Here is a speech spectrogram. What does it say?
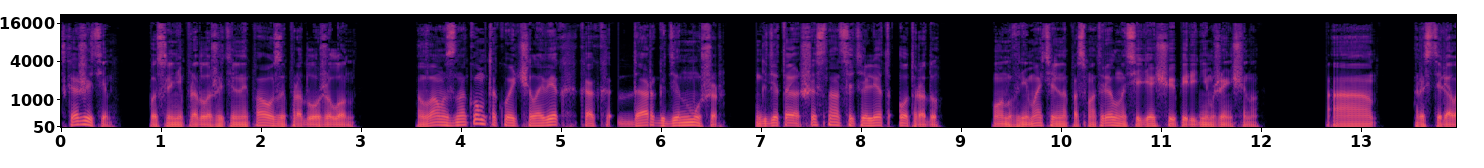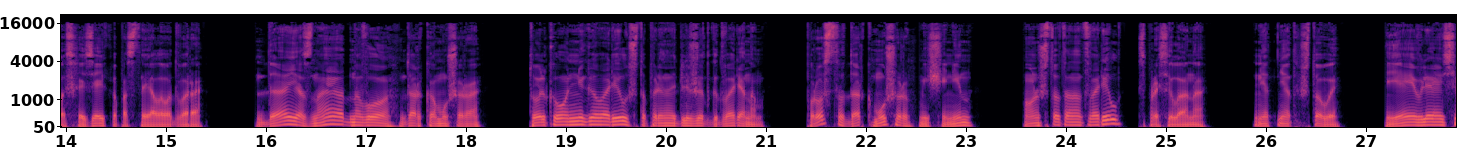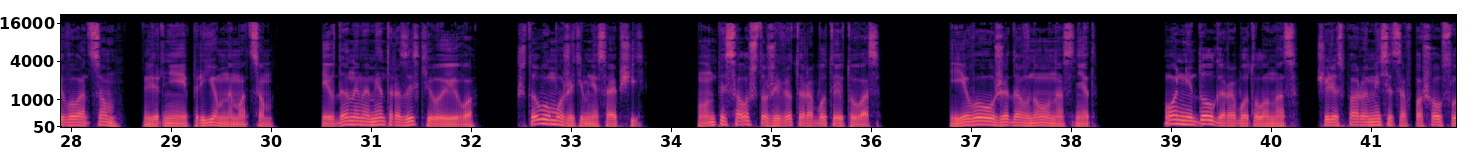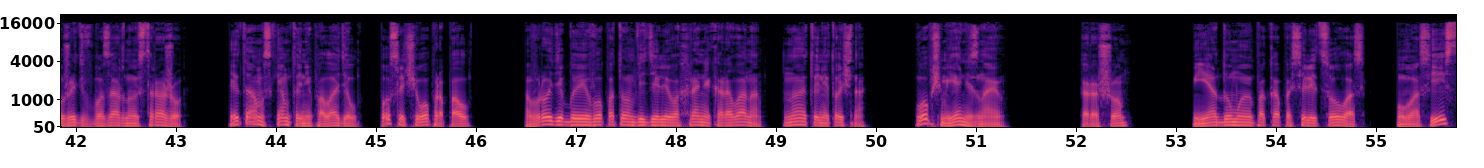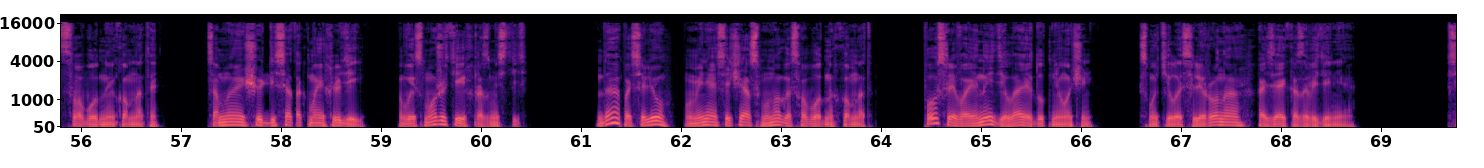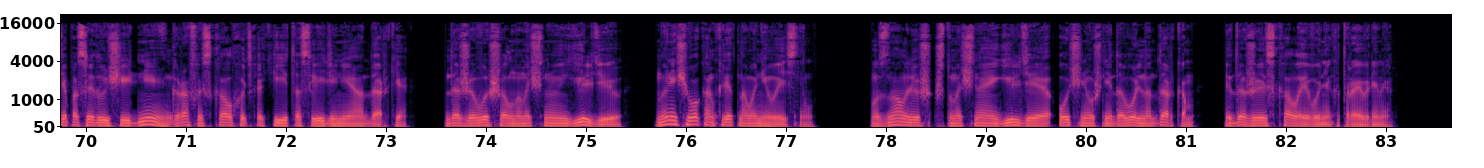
«Скажите», — после непродолжительной паузы продолжил он, вам знаком такой человек, как Дарк Динмушер, где-то 16 лет от роду?» Он внимательно посмотрел на сидящую перед ним женщину. «А...» — растерялась хозяйка постоялого двора. «Да, я знаю одного Дарка Мушера. Только он не говорил, что принадлежит к дворянам. Просто Дарк Мушер, мещанин. Он что-то натворил?» — спросила она. «Нет-нет, что вы. Я являюсь его отцом, вернее, приемным отцом, и в данный момент разыскиваю его. Что вы можете мне сообщить? Он писал, что живет и работает у вас. Его уже давно у нас нет. Он недолго работал у нас, через пару месяцев пошел служить в базарную стражу, и там с кем-то не поладил, после чего пропал. Вроде бы его потом видели в охране каравана, но это не точно. В общем, я не знаю. Хорошо. Я думаю, пока поселиться у вас. У вас есть свободные комнаты? Со мной еще десяток моих людей. Вы сможете их разместить? «Да, поселю. У меня сейчас много свободных комнат. После войны дела идут не очень», — смутилась Лерона, хозяйка заведения. Все последующие дни граф искал хоть какие-то сведения о Дарке, даже вышел на ночную гильдию, но ничего конкретного не выяснил. Узнал лишь, что ночная гильдия очень уж недовольна Дарком и даже искала его некоторое время.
